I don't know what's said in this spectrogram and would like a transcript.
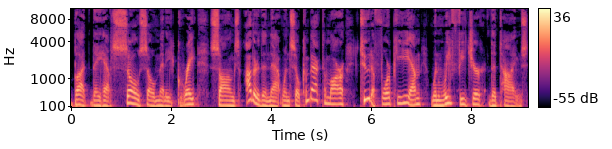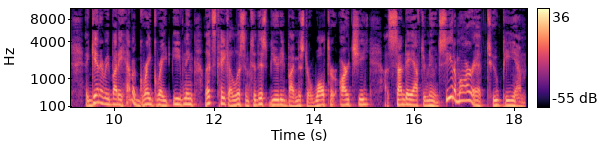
but they have so, so many great songs other than that one. So come back tomorrow, 2 to 4 p.m. when we feature The Times. Again, everybody, have a great, great evening. Let's take a listen to this beauty by Mr. Walter Archie, a Sunday afternoon. See you tomorrow at 2 p.m.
